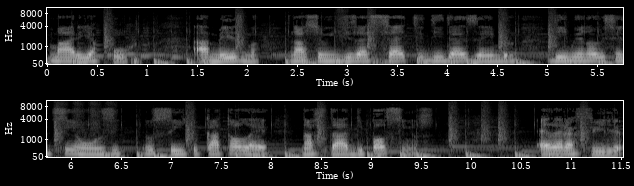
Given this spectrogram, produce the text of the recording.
Maria Porto. A mesma nasceu em 17 de dezembro de 1911 no sítio Catolé, na cidade de Pocinhos. Ela era filha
